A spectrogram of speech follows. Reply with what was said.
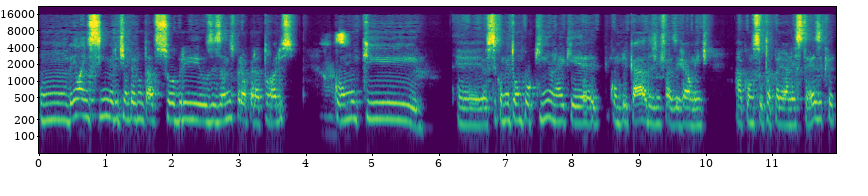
Um bem lá em cima ele tinha perguntado sobre os exames pré-operatórios, ah, como que é, você comentou um pouquinho, né, que é complicado a gente fazer realmente a consulta pré-anestésica.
